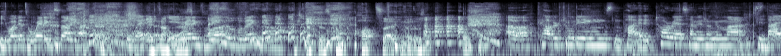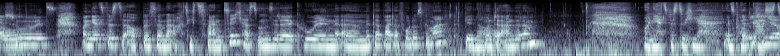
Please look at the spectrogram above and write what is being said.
Ich wollte jetzt Weddings sagen. Weddings, ich dachte, yes. Weddings, Weddings. Ich dachte, es kommt Hochzeiten oder so. Okay. Aber auch Couple-Shootings, ein paar Editorials haben wir schon gemacht, genau. Style-Shoots. Und jetzt bist du auch ein bisschen bei 80 2020 hast unsere coolen äh, Mitarbeiterfotos gemacht. Genau. Unter anderem. Und jetzt bist du hier jetzt im Podcast. Hier.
